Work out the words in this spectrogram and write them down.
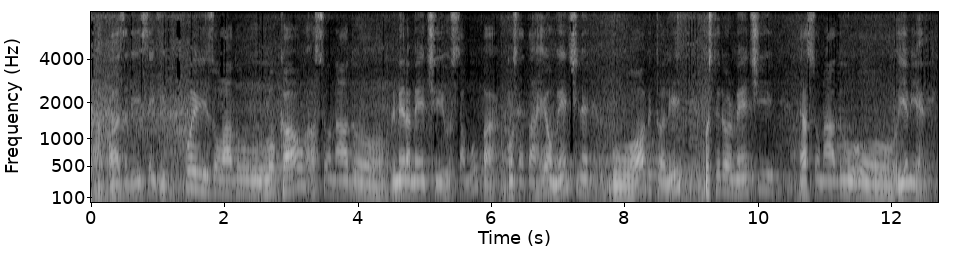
o rapaz ali sem vida. Foi isolado o local, acionado primeiramente o SAMU para constatar realmente né, o óbito ali, posteriormente é acionado o IML.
